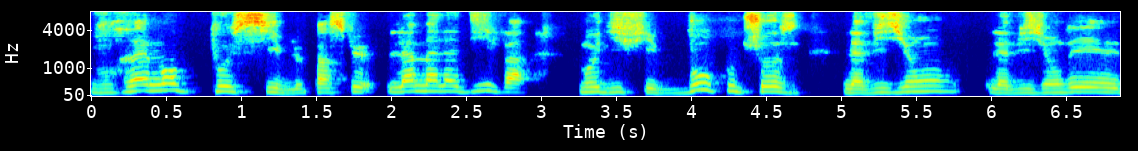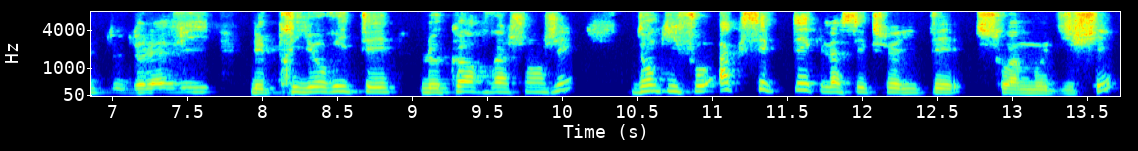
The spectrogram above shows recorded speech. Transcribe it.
vraiment possible parce que la maladie va modifier beaucoup de choses, la vision, la vision de la vie, les priorités, le corps va changer. Donc il faut accepter que la sexualité soit modifiée,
